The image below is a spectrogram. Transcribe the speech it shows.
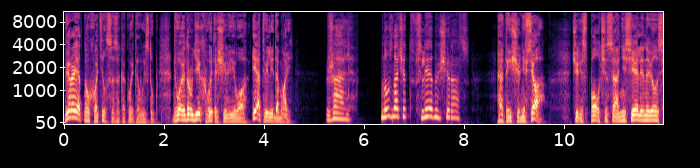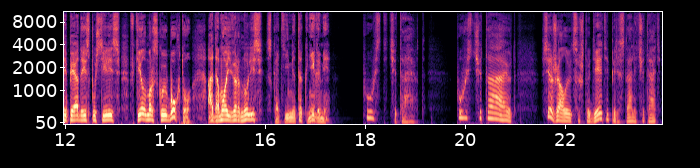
Вероятно, ухватился за какой-то выступ. Двое других вытащили его и отвели домой». «Жаль. Ну, значит, в следующий раз». «Это еще не все. Через полчаса они сели на велосипеды и спустились в Килморскую бухту, а домой вернулись с какими-то книгами». «Пусть читают, пусть читают». Все жалуются, что дети перестали читать.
